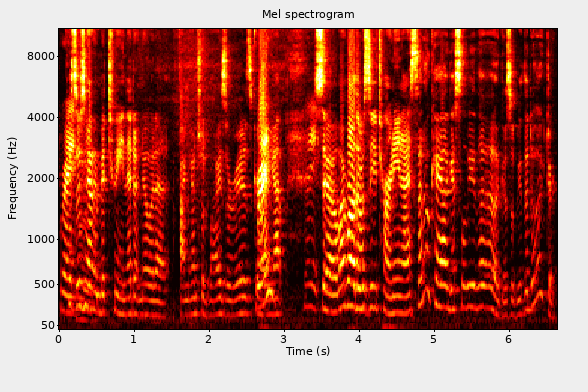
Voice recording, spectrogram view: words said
Right. because there's no in between. They don't know what a financial advisor is growing Right. up. Right. So my brother was the attorney, and I said, okay, I guess I'll be the I guess I'll be the doctor.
